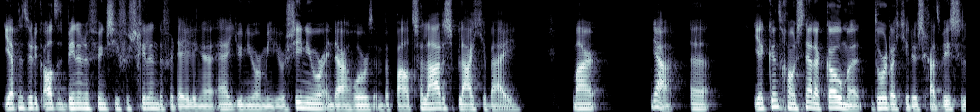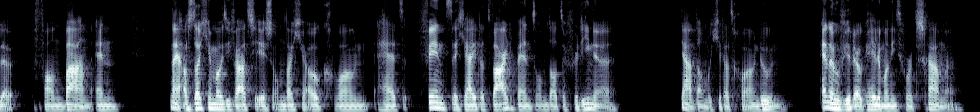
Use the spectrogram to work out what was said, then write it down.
je hebt natuurlijk altijd binnen een functie verschillende verdelingen. Hè? Junior, medior, senior. En daar hoort een bepaald salarisplaatje bij. Maar ja, uh, je kunt gewoon sneller komen doordat je dus gaat wisselen van baan. En nou ja, als dat je motivatie is, omdat je ook gewoon het vindt dat jij dat waard bent om dat te verdienen, ja, dan moet je dat gewoon doen. En dan hoef je er ook helemaal niet voor te schamen.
